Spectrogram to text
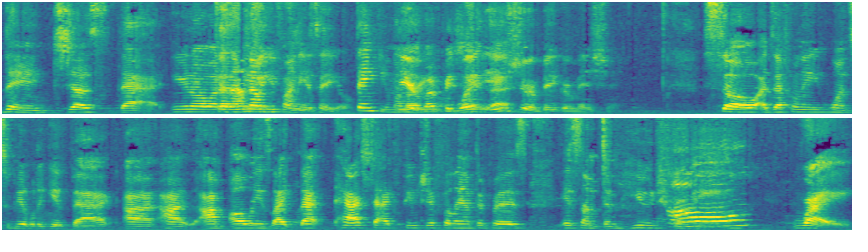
than just that. You know what Because I I know you're funny as hell. Thank you, my Period. love. I appreciate What that. is your bigger mission? So I definitely want to be able to give back. I, I I'm always like that hashtag future philanthropist is something huge for me. Oh. Right.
